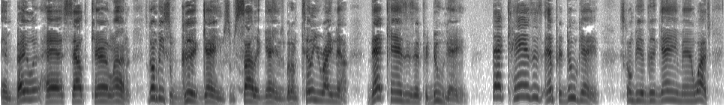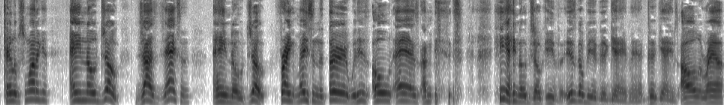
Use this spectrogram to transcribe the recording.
And Baylor has South Carolina. It's going to be some good games, some solid games. But I'm telling you right now, that Kansas and Purdue game, that Kansas and Purdue game, it's gonna be a good game, man. Watch. Caleb Swanigan ain't no joke. Josh Jackson ain't no joke. Frank Mason third with his old ass. I mean, he ain't no joke either. It's gonna be a good game, man. Good games all around.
